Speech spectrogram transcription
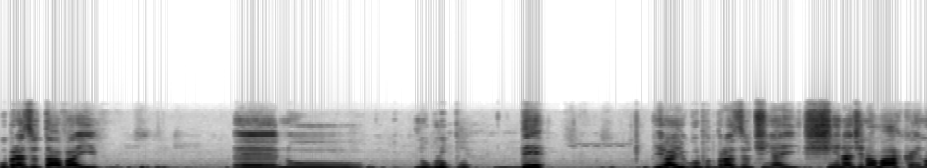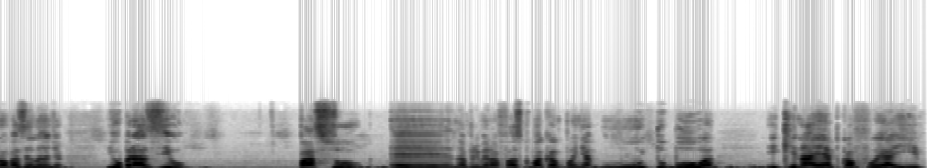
O Brasil estava aí é, no, no grupo D. E aí o grupo do Brasil tinha aí China, Dinamarca e Nova Zelândia. E o Brasil passou é, na primeira fase com uma campanha muito boa e que na época foi aí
